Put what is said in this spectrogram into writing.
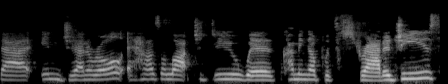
that in general, it has a lot to do with coming up with strategies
